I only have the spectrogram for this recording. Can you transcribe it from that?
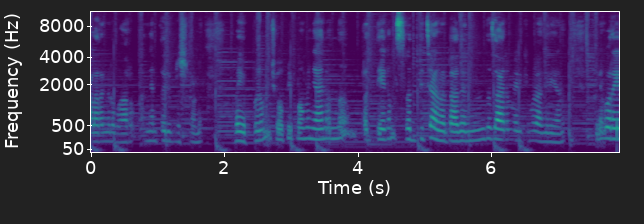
കളർ അങ്ങോട്ട് മാറും. അങ്ങനത്തെ ഒരു പ്രശ്നമുണ്ട്. അപ്പോൾ എപ്പോഴും ഷോപ്പിൽ പോകുമ്പോൾ ഞാനൊന്ന് പ്രത്യേകം ശ്രദ്ധിച്ചാണ് കേട്ടോ അതെന്ത് സാധനം മേടിക്കുമ്പോഴും അങ്ങനെയാണ്. പിന്നെ കുറേ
